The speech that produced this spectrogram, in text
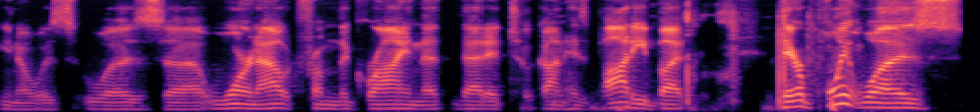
you know was was uh, worn out from the grind that that it took on his body. But their point was,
